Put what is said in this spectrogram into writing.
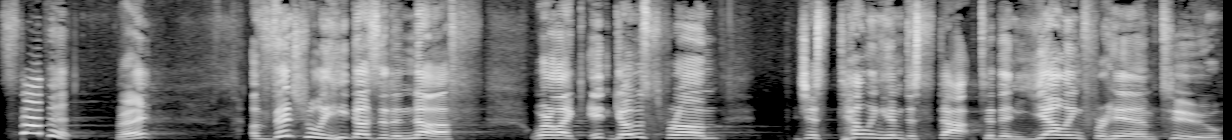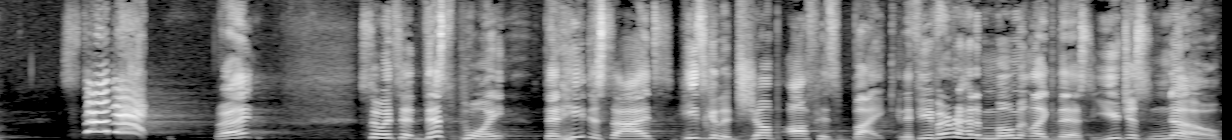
stop it, right? Eventually, he does it enough where like it goes from just telling him to stop to then yelling for him to stop it, right? So it's at this point that he decides he's gonna jump off his bike. And if you've ever had a moment like this, you just know,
